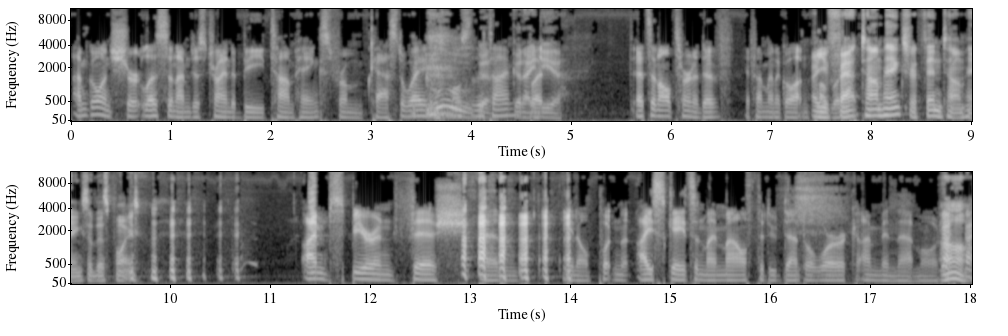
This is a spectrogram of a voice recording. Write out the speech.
I'm going shirtless, and I'm just trying to be Tom Hanks from Castaway most of the good, time. Good but idea. That's an alternative if I'm going to go out in Are you fat Tom Hanks or thin Tom Hanks at this point? I'm spearing fish and you know putting ice skates in my mouth to do dental work. I'm in that mode. oh,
